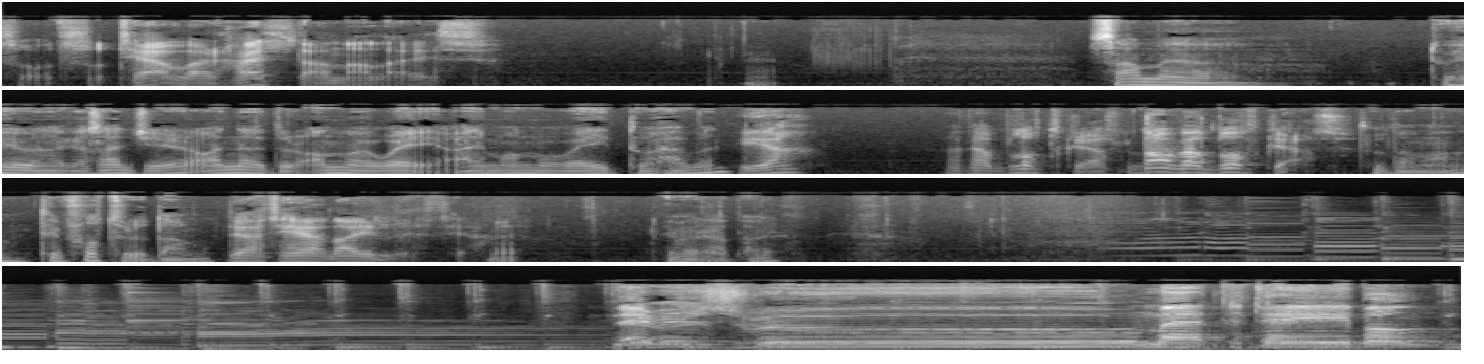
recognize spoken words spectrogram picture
Så, så det var helt annerledes. Samme, du hever nekka sanger, og annet er on my way, I'm on my way to heaven. Ja, det er blåttgræs, men det var blåttgræs. Til dem, til fotter du dem. Det er helt deilig, ja. ja. Jeg hører det her. There is room at the table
